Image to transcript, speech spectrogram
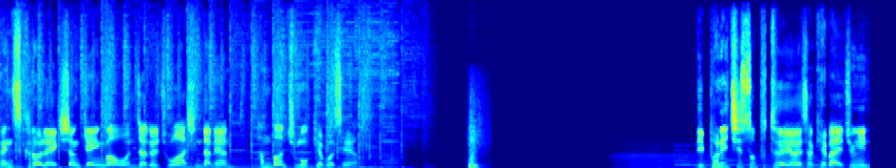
횡스크롤 액션 게임과 원작을 좋아하신다면 한번 주목해 보세요. 니포니치 소프트웨어에서 개발 중인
